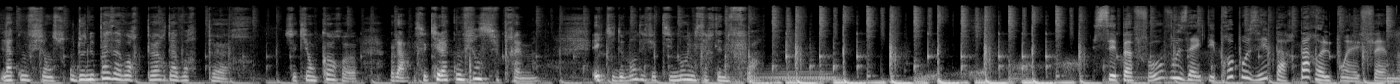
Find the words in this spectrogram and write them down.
la confiance ou de ne pas avoir peur d'avoir peur. Ce qui est encore, euh, voilà, ce qui est la confiance suprême et qui demande effectivement une certaine foi. C'est pas faux, vous a été proposé par Parole.fm.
